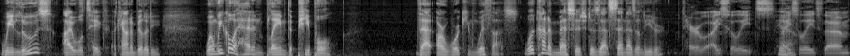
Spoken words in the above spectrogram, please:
we lose, I will take accountability. When we go ahead and blame the people that are working with us, what kind of message does that send as a leader? Terrible. Isolates, Yeah. isolates them.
